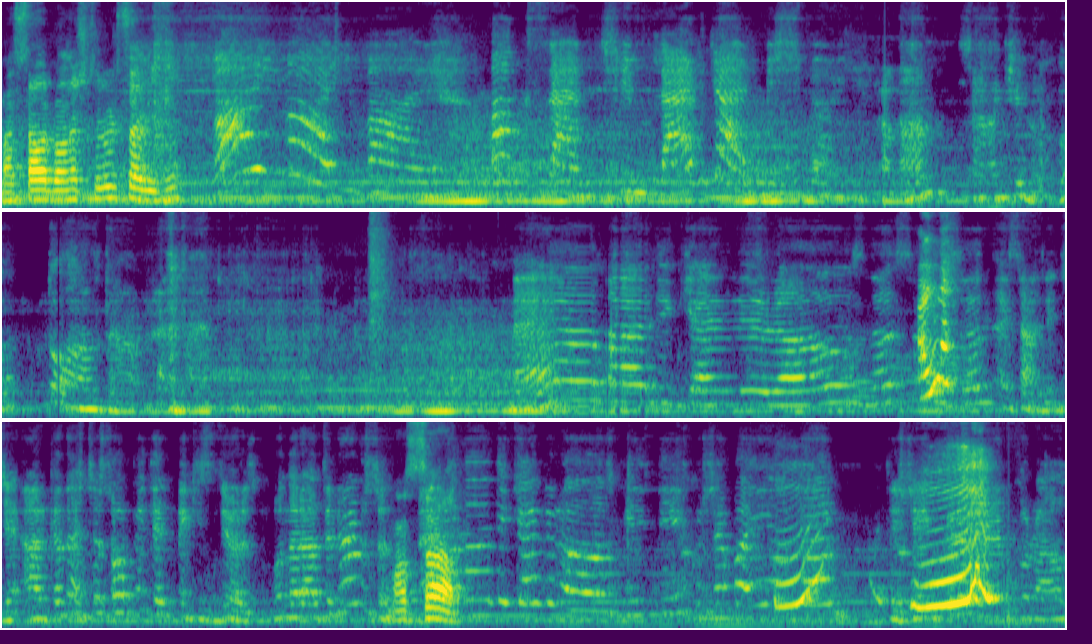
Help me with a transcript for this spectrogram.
Masal konuşturursa bizi. Vay vay vay. Bak sen kimler gelmiş böyle. Tamam, sakin olun. Doğal davranın. Merhaba dikenli? E, sadece arkadaşça sohbet etmek istiyoruz. Bunları hatırlıyor musun? Masal. Merhaba dikenli Rose. Bildiğin kuşa bayıldım. Teşekkür ederim Kral.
